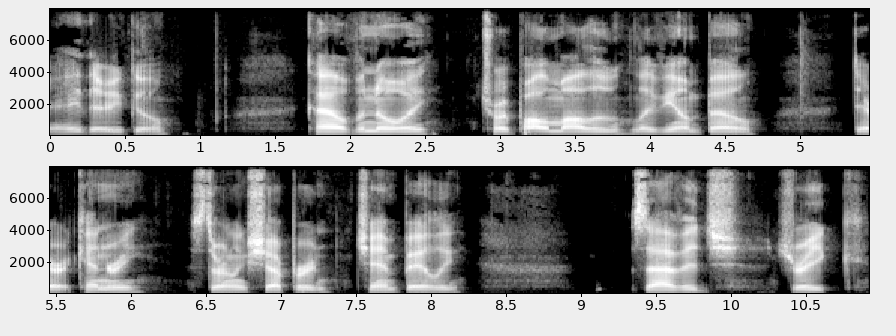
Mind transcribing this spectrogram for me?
Hey, there you go. Kyle Van Noy, Troy Polamalu, Le'Veon Bell, Derrick Henry, Sterling Shepard, Champ Bailey, Savage, Drake,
